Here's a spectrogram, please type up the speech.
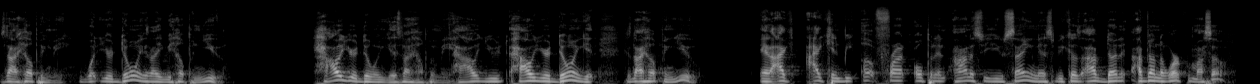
is not helping me. What you're doing is not even helping you. How you're doing it is not helping me. How you how you're doing it is not helping you. And I I can be upfront, open, and honest with you saying this because I've done it, I've done the work with myself.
